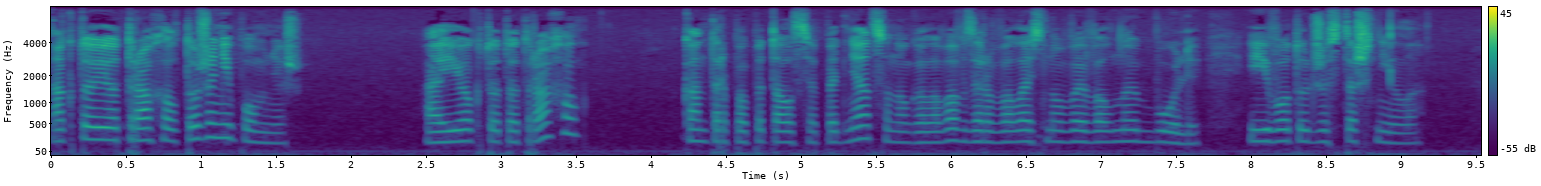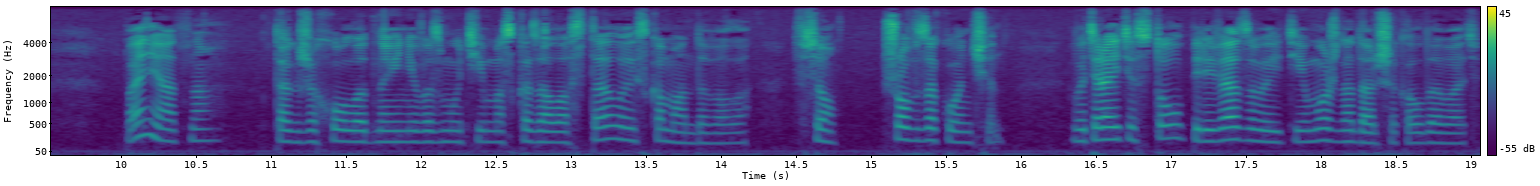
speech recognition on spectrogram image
«А кто ее трахал, тоже не помнишь?» «А ее кто-то трахал?» Кантор попытался подняться, но голова взорвалась новой волной боли, и его тут же стошнило. «Понятно так же холодно и невозмутимо сказала Стелла и скомандовала. «Все, шов закончен. Вытирайте стол, перевязывайте, и можно дальше колдовать».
